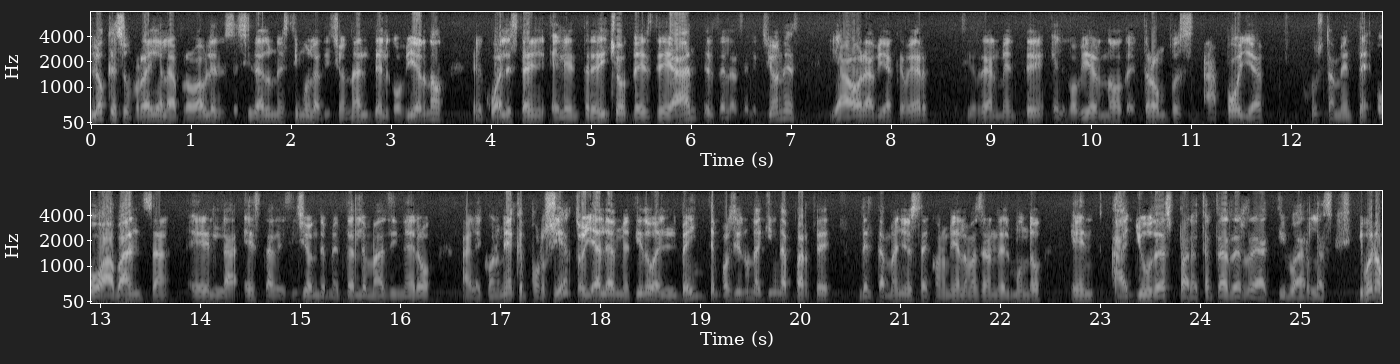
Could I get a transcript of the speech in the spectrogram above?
lo que subraya la probable necesidad de un estímulo adicional del gobierno, el cual está en el entredicho desde antes de las elecciones y ahora había que ver si realmente el gobierno de Trump pues apoya justamente o avanza en la, esta decisión de meterle más dinero a la economía, que por cierto ya le han metido el 20%, una quinta parte del tamaño de esta economía, la más grande del mundo, en ayudas para tratar de reactivarlas. Y bueno,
